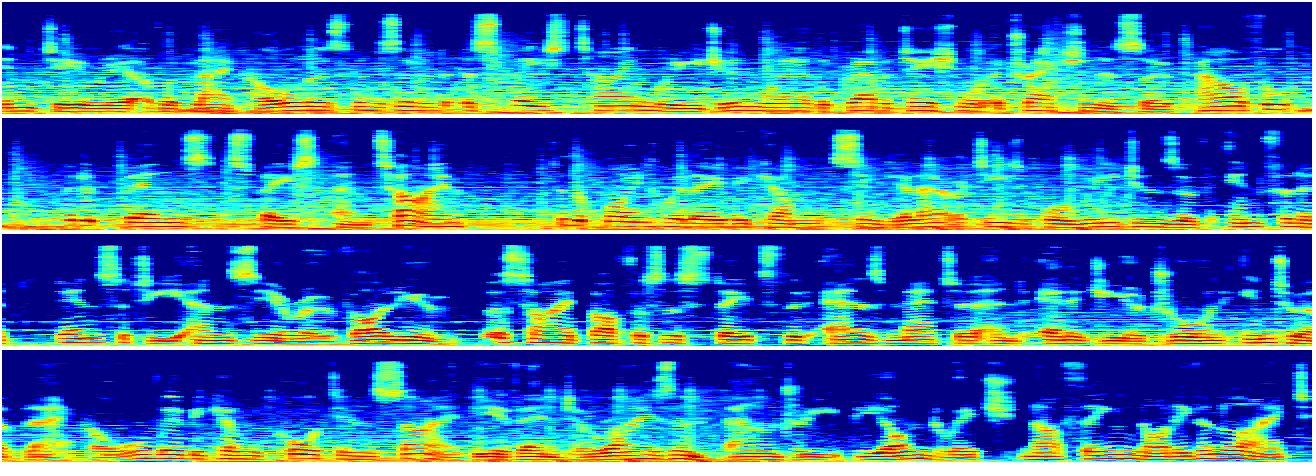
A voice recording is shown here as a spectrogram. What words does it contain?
interior of a black hole is considered a space-time region where the gravitational attraction is so powerful that it bends space and time to the point where they become singularities or regions of infinite density and zero volume. This hypothesis states that as matter and energy are drawn into a black hole, they become caught inside the event horizon, boundary beyond which nothing, not even light,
